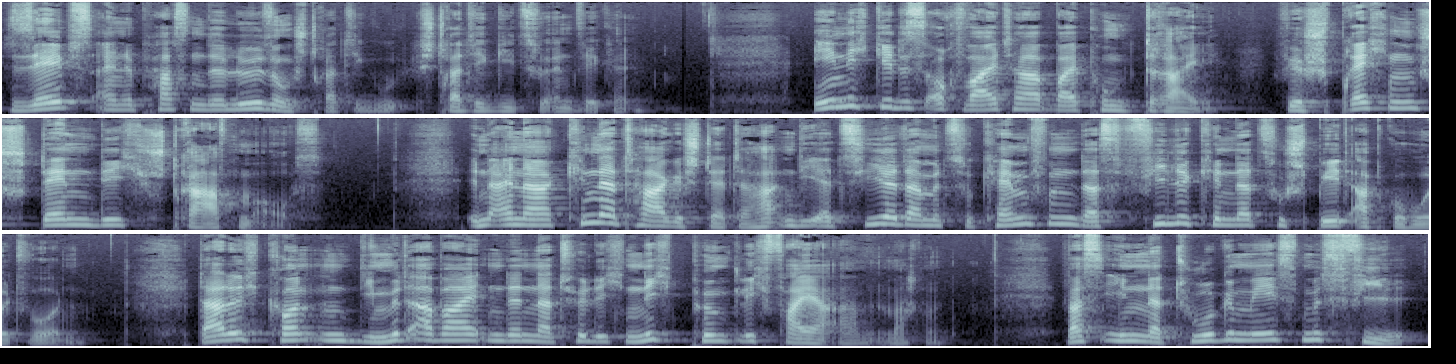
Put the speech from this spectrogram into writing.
selbst eine passende Lösungsstrategie zu entwickeln. Ähnlich geht es auch weiter bei Punkt 3. Wir sprechen ständig Strafen aus. In einer Kindertagesstätte hatten die Erzieher damit zu kämpfen, dass viele Kinder zu spät abgeholt wurden. Dadurch konnten die Mitarbeitenden natürlich nicht pünktlich Feierabend machen, was ihnen naturgemäß missfiel.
